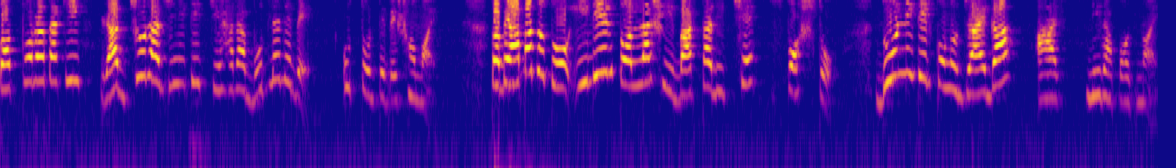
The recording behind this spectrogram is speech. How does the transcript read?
তৎপরতা কি রাজ্য রাজনীতির চেহারা বদলে দেবে? উত্তর দেবে সময়। তবে আপাতত ইডির তল্লাশি বার্তা দিচ্ছে স্পষ্ট। দুর্নীতির কোনো জায়গা আর নিরাপদ নয়।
